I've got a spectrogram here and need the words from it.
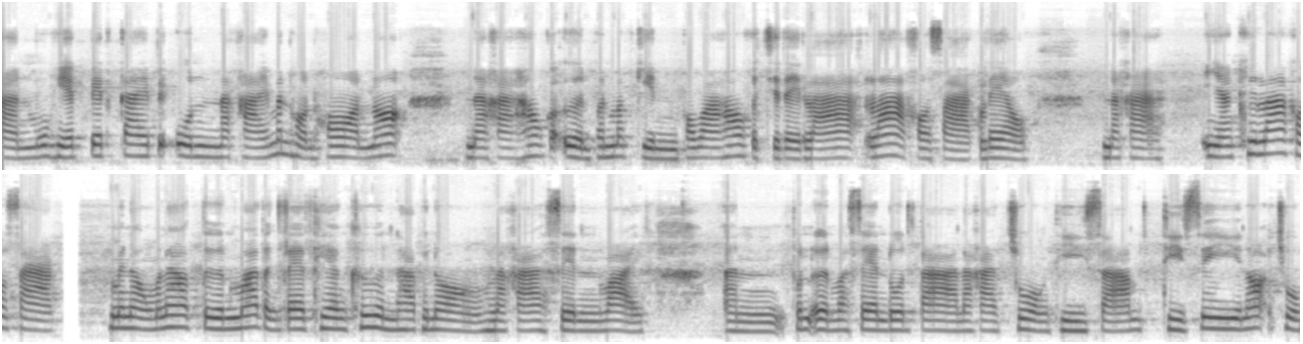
อันหมูเห็ดเป็ดไก่ไปอุ่นนะคะให้มันหอนๆเนาะนะคะเฮาก็เอิ่นเพิ่นมากิน เพราะว่าเฮาก็จะได้ลาล่าข้าวสากแล้วนะคะอีกอย่างคือล่าข้าวสากแม่น้องมะนาวตื่นมาตั้งแต่เที่ยงคืนนะคะพี่น้องนะคะ เซ็นไหว อันเพิ่นเอิ้นว่าแซนโดนตานะคะ ช่วงที่3ที่4เนาะช่วง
